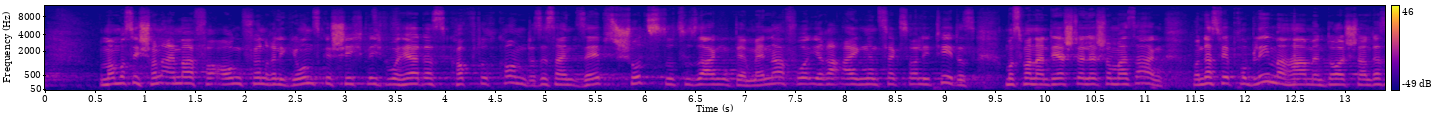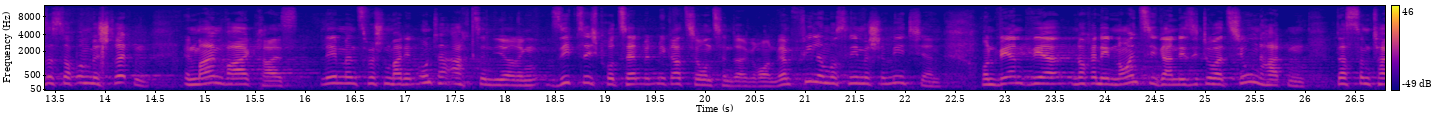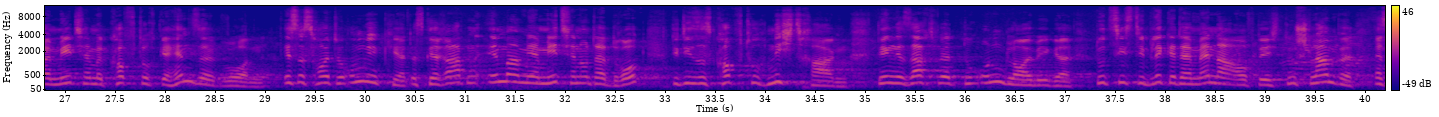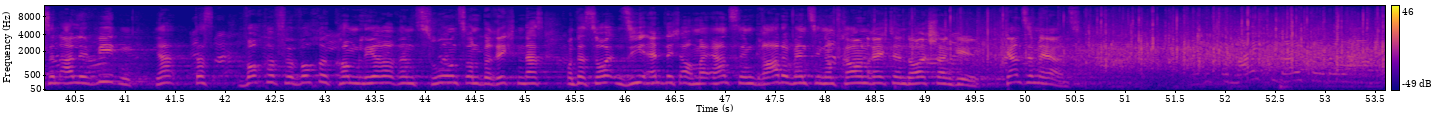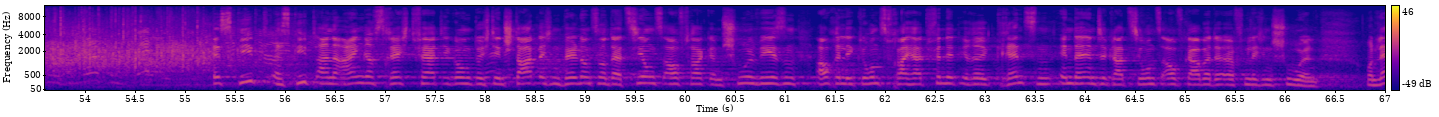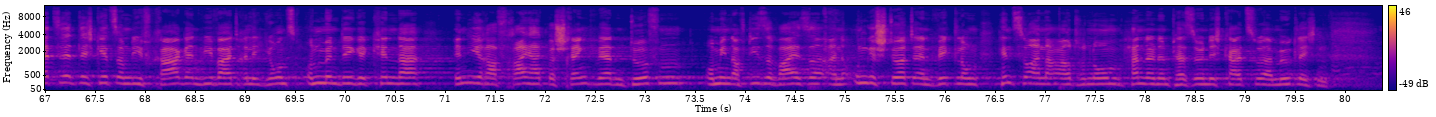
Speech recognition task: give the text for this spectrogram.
Und man muss sich schon einmal vor Augen führen, religionsgeschichtlich, woher das Kopftuch kommt. Das ist ein Selbstschutz sozusagen der Männer vor ihrer eigenen Sexualität. Das muss man an der Stelle schon mal sagen. Und dass wir Probleme haben in Deutschland, das ist doch unbestritten. In meinem Wahlkreis leben inzwischen bei den unter 18-Jährigen 70 Prozent mit Migrationshintergrund. Wir haben viele muslimische Mädchen. Und während wir noch in den 90ern die Situation hatten, dass zum Teil Mädchen mit Kopftuch gehänselt wurden, ist es heute umgekehrt. Es geraten immer mehr Mädchen unter Druck, die dieses Kopftuch nicht tragen, denen gesagt wird, du Ungläubige, du ziehst die Blicke der Männer auf dich, du Schlampe, es sind alle Wieden. Ja, das Woche für Woche kommen Lehrerinnen zu uns und berichten das und das sollten Sie endlich auch mal ernst nehmen, gerade wenn es Ihnen um Frauenrechte in Deutschland geht. Ganz im Ernst. Es gibt, es gibt eine Eingriffsrechtfertigung durch den staatlichen Bildungs- und Erziehungsauftrag im Schulwesen. Auch Religionsfreiheit findet ihre Grenzen in der Integrationsaufgabe der öffentlichen Schulen. Und letztendlich geht es um die Frage, inwieweit religionsunmündige Kinder in ihrer Freiheit beschränkt werden dürfen, um ihnen auf diese Weise eine ungestörte Entwicklung hin zu einer autonom handelnden Persönlichkeit zu ermöglichen.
